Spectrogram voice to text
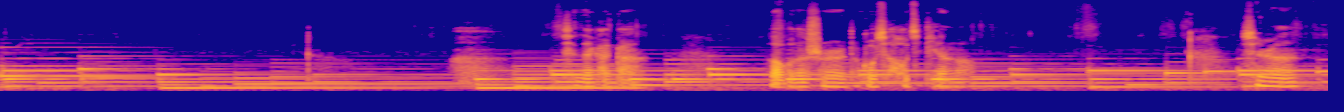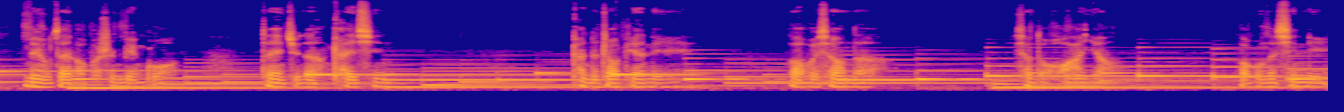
现在看看，老婆的生日都过去好几天了。虽然没有在老婆身边过，但也觉得很开心。看着照片里，老婆笑的。像朵花一样，老公的心里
